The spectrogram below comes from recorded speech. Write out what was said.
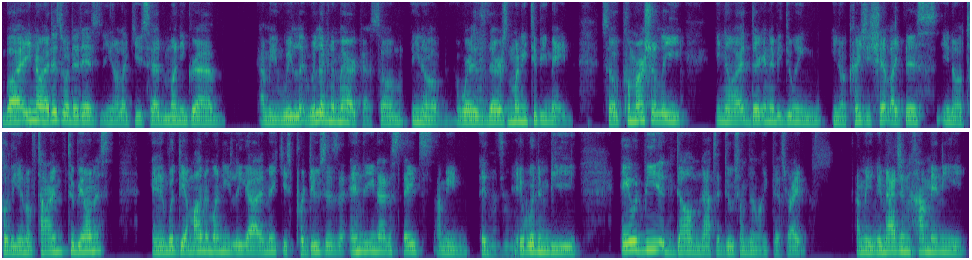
But you know it is what it is. You know like you said money grab. I mean we li- we live in america so you know where there's money to be made. So commercially you know they're going to be doing you know crazy shit like this you know till the end of time to be honest and with the amount of money Liga MX produces in the United States, I mean, it mm-hmm. it wouldn't be it would be dumb not to do something like this, right? I mean, imagine how many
